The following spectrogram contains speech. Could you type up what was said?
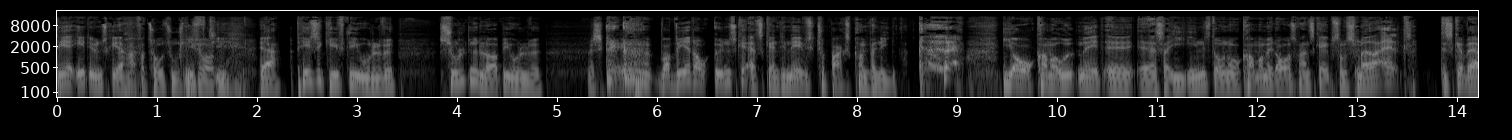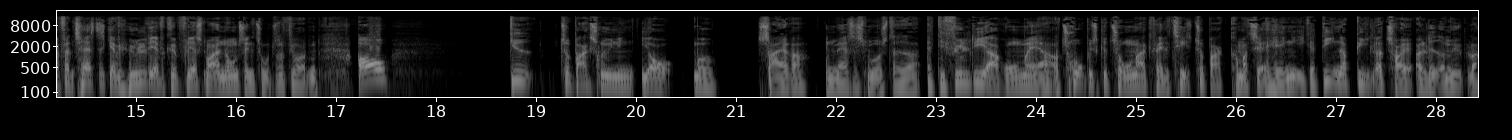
Det er et ønske, jeg har fra 2014. Giftige. Ja, pissegiftige ulve. Sultne lobbyulve. Hvor vil jeg dog ønske, at Skandinavisk Tobakskompani i år kommer ud med et, øh, altså i indestående år, kommer med et årsregnskab, som smadrer alt. Det skal være fantastisk. Jeg vil hylde det. Jeg vil købe flere smøger end nogensinde i 2014. Og giv tobaksrygning i år må sejre en masse små steder. At de fyldige aromaer og tropiske toner af kvalitetstobak kommer til at hænge i gardiner, biler, tøj og lædermøbler,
